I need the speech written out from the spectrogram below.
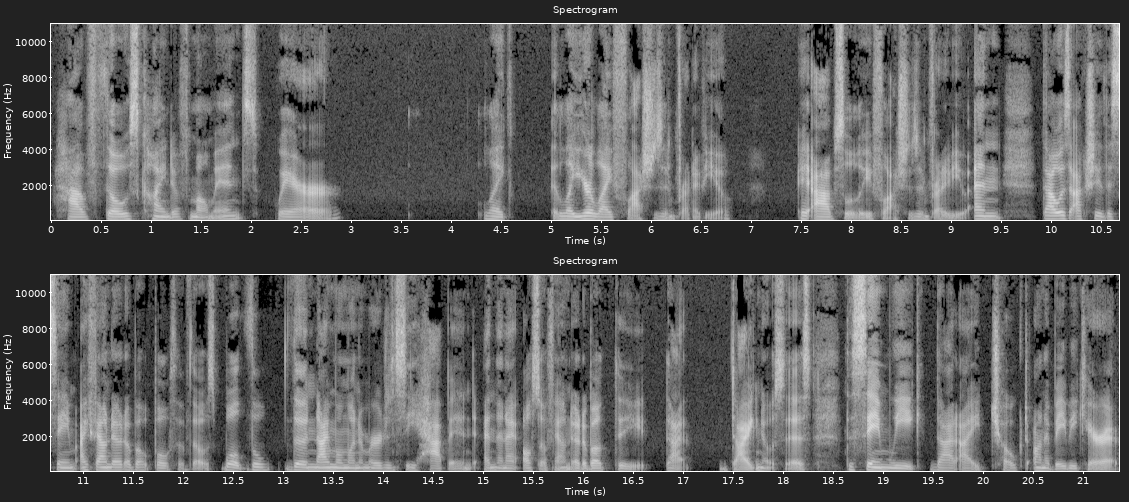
have those kind of moments where, like, like your life flashes in front of you. It absolutely flashes in front of you. And that was actually the same. I found out about both of those. Well the the 911 emergency happened and then i also found out about the that diagnosis the same week that i choked on a baby carrot.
